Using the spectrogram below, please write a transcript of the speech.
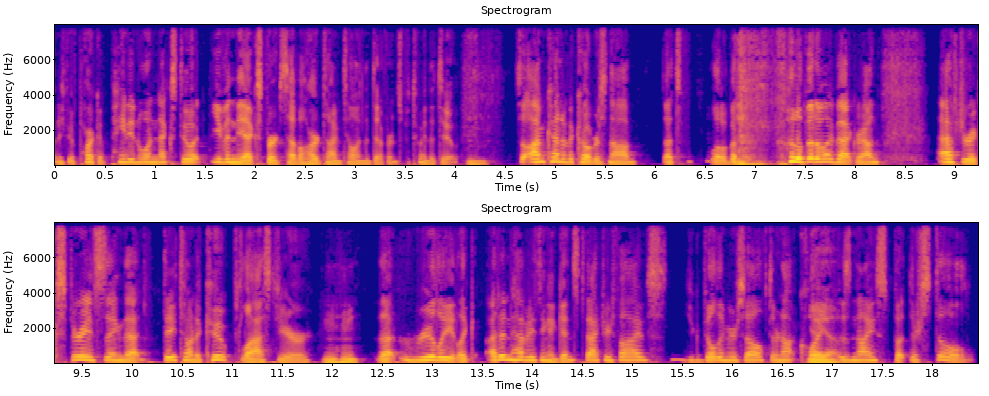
But if you park a painted one next to it, even the experts have a hard time telling the difference between the two. Mm. So I'm kind of a Cobra snob. That's a little bit, a little bit of my background. After experiencing that Daytona Coupe last year, Mm-hmm. that really like I didn't have anything against factory fives. You can build them yourself. They're not quite yeah. as nice, but they're still.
